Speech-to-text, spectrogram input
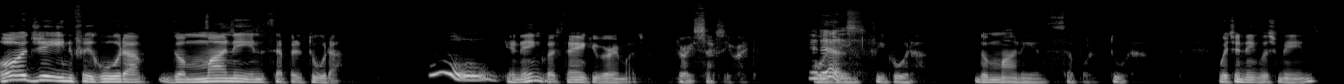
oggi in figura, domani in sepoltura. Ooh, In English, thank you very much. Very sexy, right? it oggi is. in figura, domani in sepoltura, which in English means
